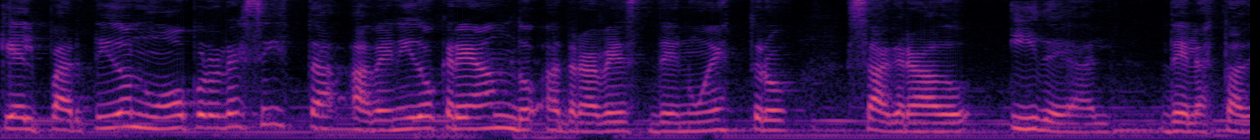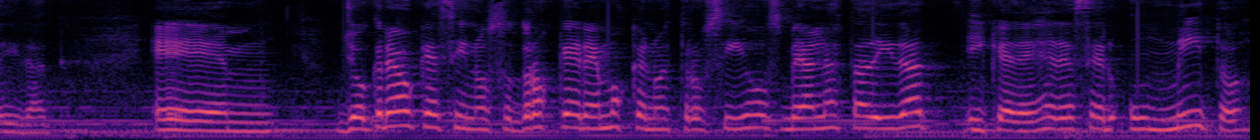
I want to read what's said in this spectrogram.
que el Partido Nuevo Progresista ha venido creando a través de nuestro sagrado ideal de la estadidad. Em, yo creo que si nosotros queremos que nuestros hijos vean la estadidad y que deje de ser un mito,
